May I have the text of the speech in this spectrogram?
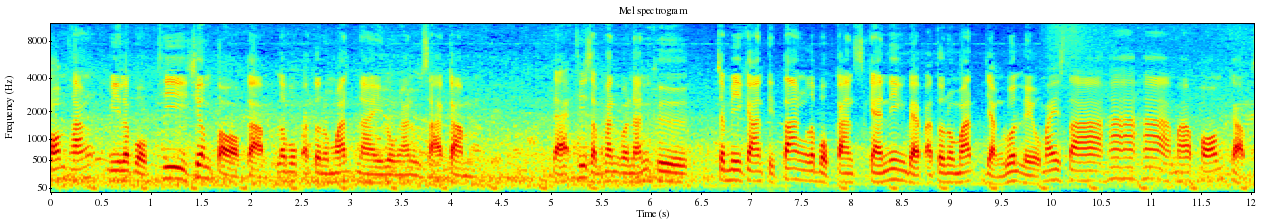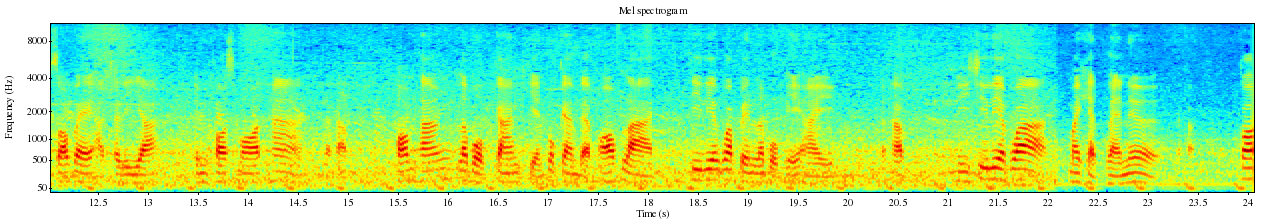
พร้อมทั้งมีระบบที่เชื่อมต่อกับระบบอัตโนมัติในโรงงานอุตสาหกรรม แต่ที่สำคัญกว่านั้นคือจะมีการติดตั้งระบบการสแกนนิ่งแบบอัตโนมัติอย่างรวดเร็ว m y s t a r 555 มาพร้อมกับซอฟต์แวร์อัจฉริยะ MCOSMOS 5นะครับ พร้อมทั้งระบบการเขียนโปรแกรมแบบออฟไลน์ ที่เรียกว่าเป็นระบบ AI นะครับ มีชื่อเรียกว่า MyCAD Planner นะครับ ก็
